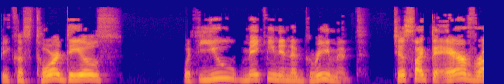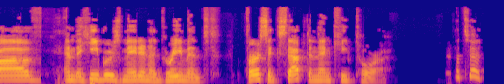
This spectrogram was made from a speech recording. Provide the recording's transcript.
because Torah deals with you making an agreement, just like the erev rav and the Hebrews made an agreement. First accept and then keep Torah. That's it.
